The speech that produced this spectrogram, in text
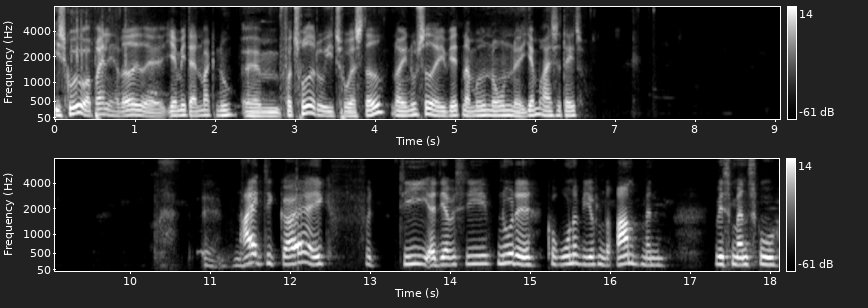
I skulle jo oprindeligt have været øh, hjemme i Danmark nu. Øhm, fortryder du, I tog afsted, når I nu sidder i Vietnam uden nogen øh, hjemrejsedato? Øh, nej, det gør jeg ikke, fordi at jeg vil sige, nu er det coronavirusen, der ramt, men hvis man skulle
